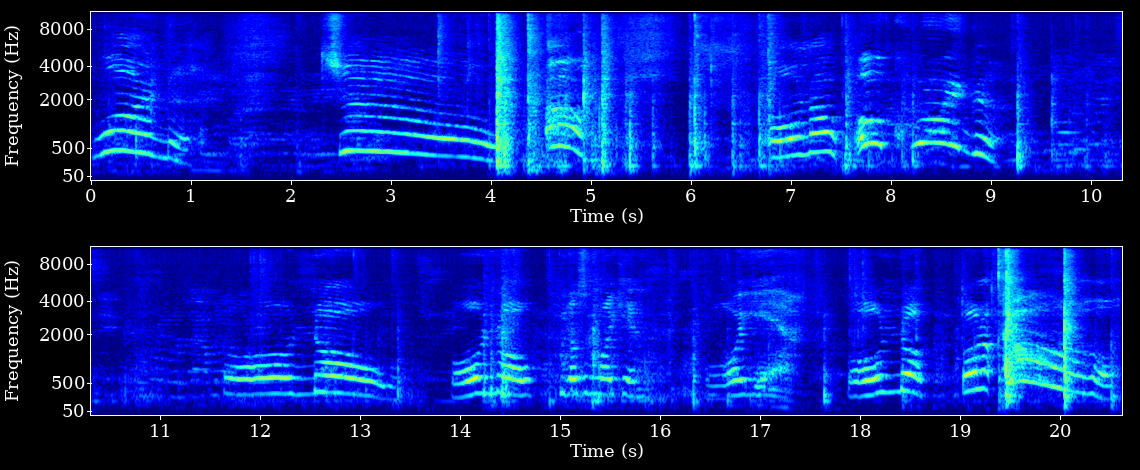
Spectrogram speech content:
One, two. Oh, oh no! Oh, crud! Oh no! Oh no! He doesn't like him. Oh yeah. Oh no. Oh no. Oh.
